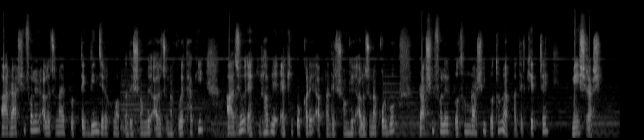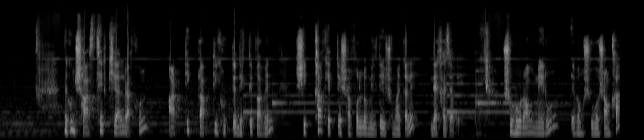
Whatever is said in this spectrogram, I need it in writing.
আর রাশিফলের আলোচনায় প্রত্যেক দিন যেরকম আপনাদের সঙ্গে আলোচনা করে থাকি, আজও একইভাবে একই প্রকারে আপনাদের সঙ্গে আলোচনা করব। রাশিফলের প্রথম রাশি প্রথমে আপনাদের ক্ষেত্রে মেষ রাশি। দেখুন, স্বাস্থ্যের খেয়াল রাখুন। আর্থিক প্রাপ্তি ঘটতে দেখতে পাবেন। শিক্ষা ক্ষেত্রে সাফল্য মিলতে এই সময়কালে দেখা যাবে। শুভ রং মেরুন এবং শুভ সংখ্যা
